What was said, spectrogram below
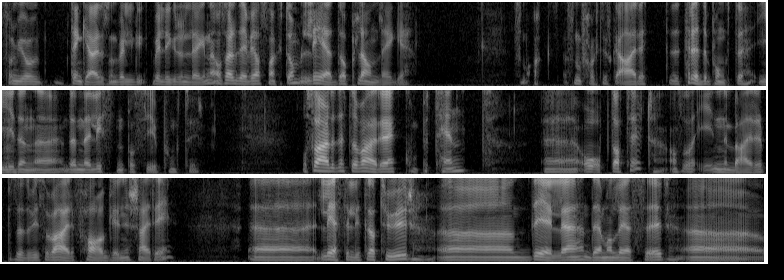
Som jo tenker jeg er liksom veldig, veldig, grunnleggende. Og så er det det vi har snakket om, lede og planlegge. Som, som faktisk er et, det tredje punktet i mm. denne, denne, listen på syv punkter. Og så er det dette å være kompetent og oppdatert. Altså det innebærer på sett og vis å være faglig nysgjerrig. Eh, lese litteratur, eh, dele det man leser, eh,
